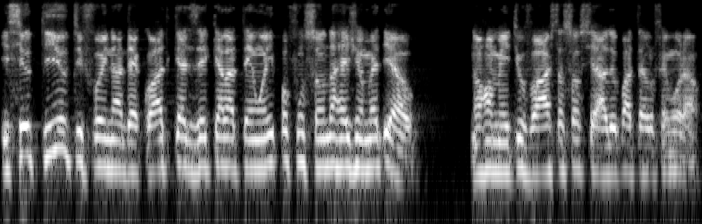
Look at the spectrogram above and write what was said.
E se o tilt for inadequado, quer dizer que ela tem uma hipofunção da região medial. Normalmente o vasto associado ao patelo femoral.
